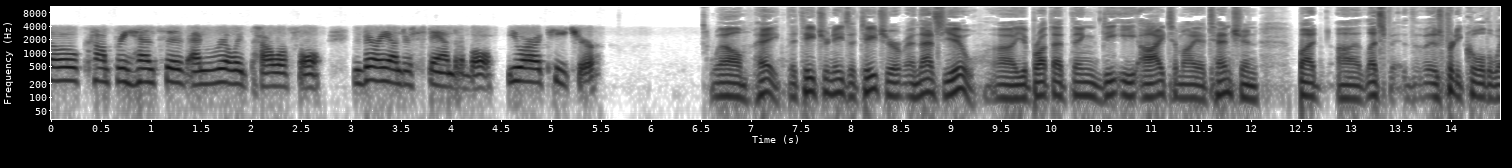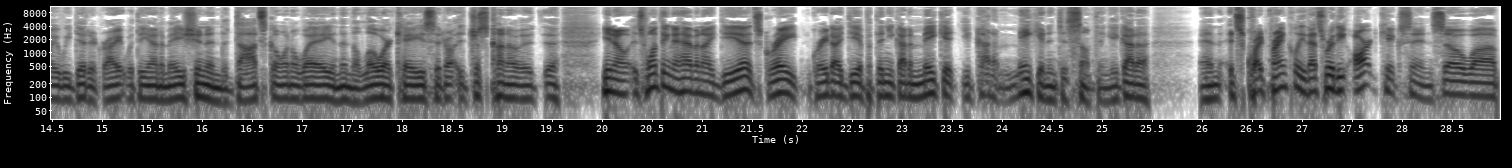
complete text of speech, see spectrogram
so comprehensive and really powerful, very understandable. You are a teacher. Well, hey, the teacher needs a teacher, and that's you. Uh, you brought that thing DEI to my attention, but uh, let's. It was pretty cool the way we did it, right, with the animation and the dots going away, and then the lowercase. It, it just kind of, uh, you know, it's one thing to have an idea. It's great, great idea, but then you got to make it. You got to make it into something. You got to, and it's quite frankly, that's where the art kicks in. So, uh,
